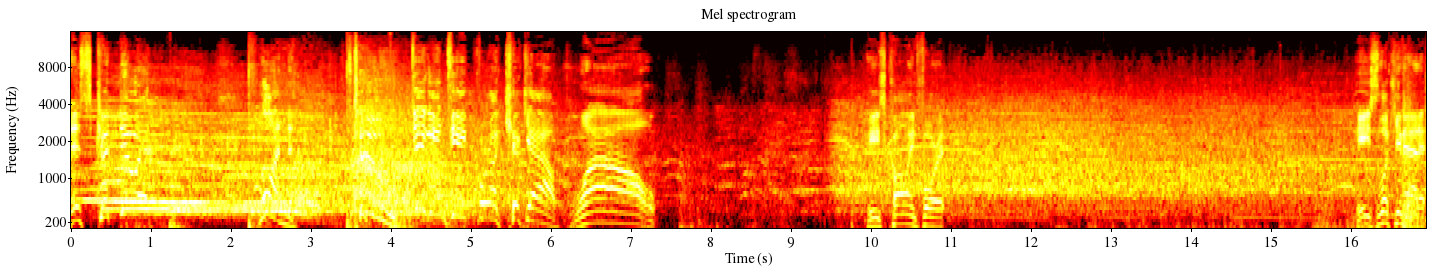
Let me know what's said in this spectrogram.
This could do it. One, two, digging deep for a kick out. Wow. He's calling for it. He's looking at it.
